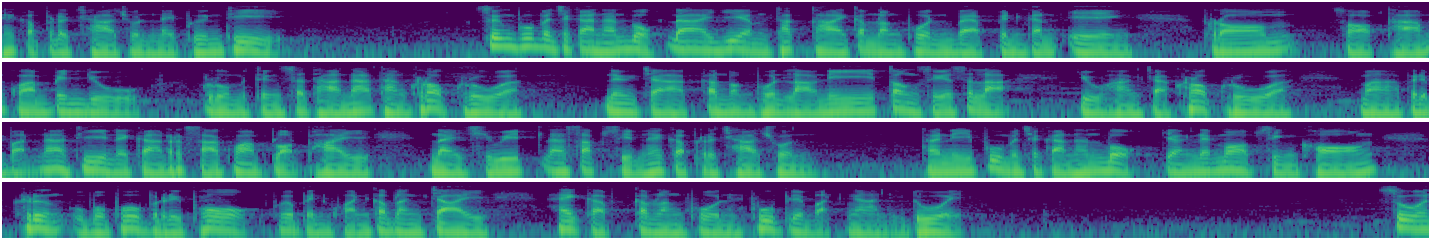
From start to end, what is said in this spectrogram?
ให้กับประชาชนในพื้นที่ ซึ่งผู้บัญชาการทหารบกได้เยี่ยมทักทายกำลังพลแบบเป็นกันเอง พร้อมสอบถามความเป็นอยู่ รวมไปถึงสถานะทางครอบครัว เนื่องจากกำลังพลเหล่านี้ต้องเสียสละอยู่ห่างจากครอบครัว มาปฏิบัติหน้าที่ในการรักษาความปลอดภัยในชีวิตและทรัพย์สินให้กับประชาชนทางนี้ผู้บัญชาการทหารบกยังได้มอบสิ่งของเครื่องอุปโภคบริโภค เพื่อเป็นขวัญกำลังใจให้กับกำลังพลผู้ปฏิบัติงานอีกด้วย ส่วน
